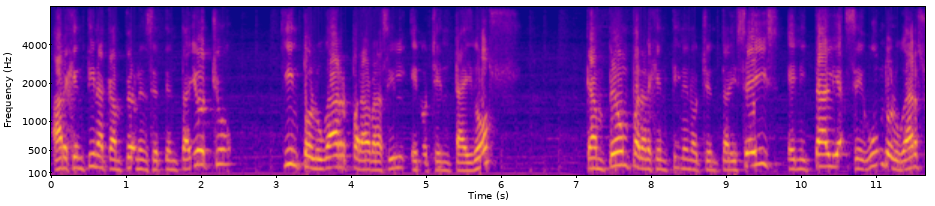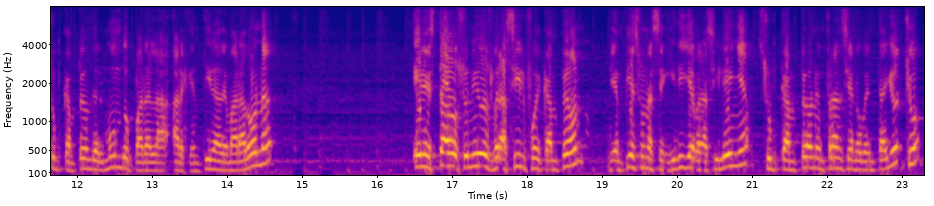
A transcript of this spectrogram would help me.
Argentina campeón en 78, quinto lugar para Brasil en 82, campeón para Argentina en 86, en Italia segundo lugar, subcampeón del mundo para la Argentina de Maradona. En Estados Unidos Brasil fue campeón y empieza una seguidilla brasileña, subcampeón en Francia 98,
